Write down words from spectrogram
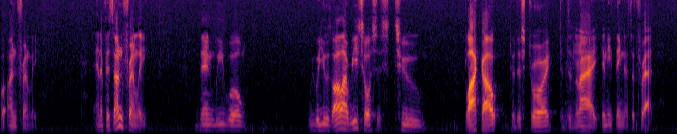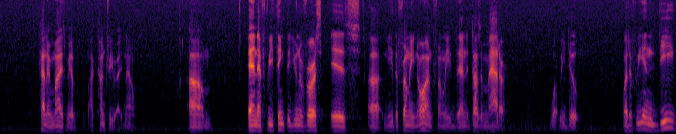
or unfriendly. And if it's unfriendly, then we will, we will use all our resources to block out, to destroy, to deny anything that's a threat. Kind of reminds me of our country right now. Um, and if we think the universe is uh, neither friendly nor unfriendly, then it doesn't matter what we do. But if we indeed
